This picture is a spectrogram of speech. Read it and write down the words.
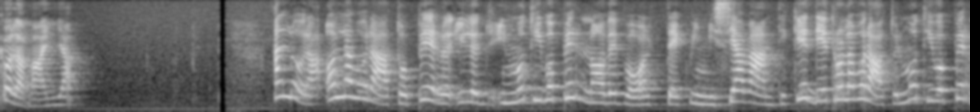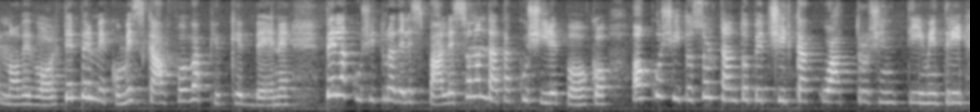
con la maglia allora ho lavorato per il, il motivo per nove volte quindi sia avanti che dietro ho lavorato il motivo per nove volte per me come scalfo va più che bene. Per la cucitura delle spalle sono andata a cucire poco ho cucito soltanto per circa 4 centimetri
